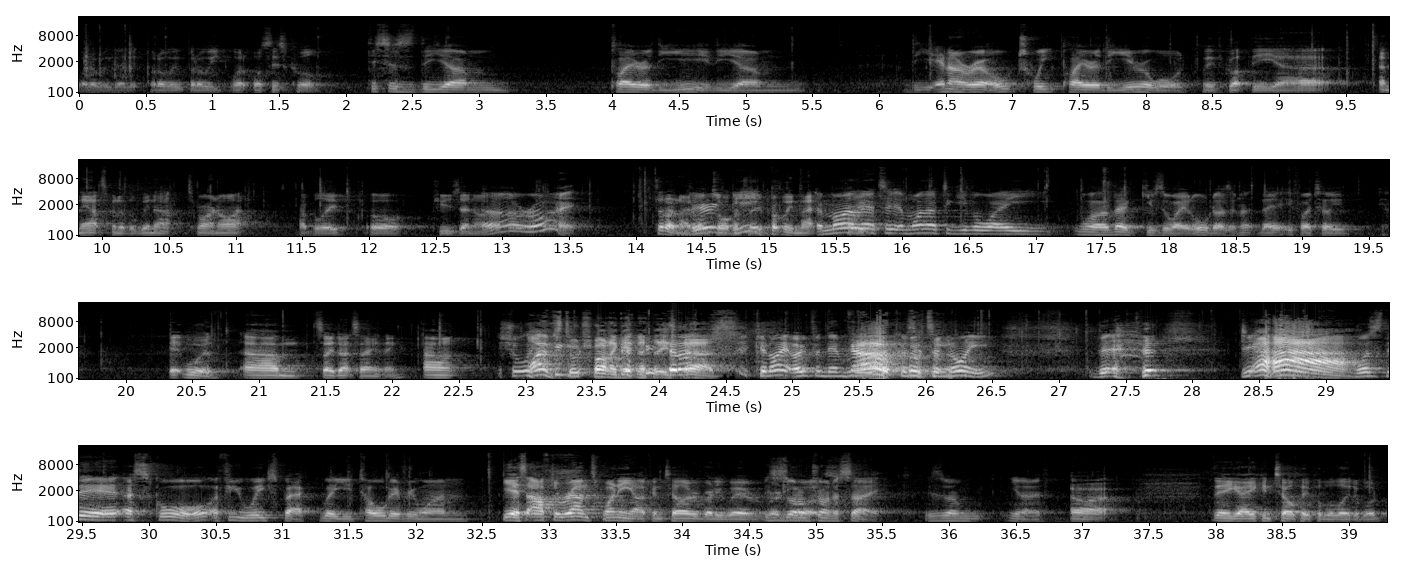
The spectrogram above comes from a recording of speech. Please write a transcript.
What do we got? What do we? What do we? What, what's this called? This is the um, player of the year, the um, the NRL Tweet Player of the Year award. We've got the uh, announcement of the winner tomorrow night, I believe, or Tuesday night. All right. I don't know who Very I'm talking big. to. Probably Matt. Am I probably- allowed to? Am I allowed to give away? Well, that gives away it all, doesn't it? They, if I tell you, It would. Um, so don't say anything. Uh, Surely- I'm still trying to get into these Can I- cards. Can I open them? No! because it's annoying. The- Did- Aha! was there a score a few weeks back where you told everyone? Yes, after round 20, I can tell everybody where everybody This is what I'm was. trying to say. This is what I'm, you know. All right. There you go. You can tell people the leaderboard.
